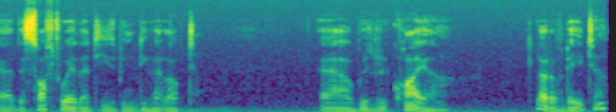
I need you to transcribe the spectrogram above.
uh, the software that is being developed uh, will require a lot of data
